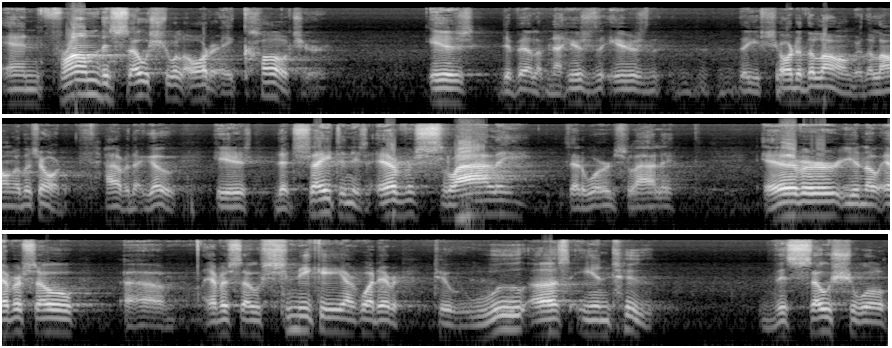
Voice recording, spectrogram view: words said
and from the social order, a culture is developed. Now, here's the, here's the short of the long, or the long of the short, however that goes, is that Satan is ever slyly, is that a word, slyly? Ever, you know, ever so, um, ever so sneaky or whatever, to woo us into this social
